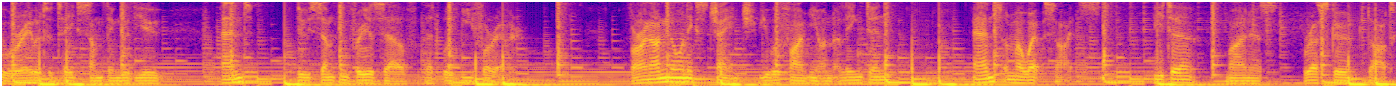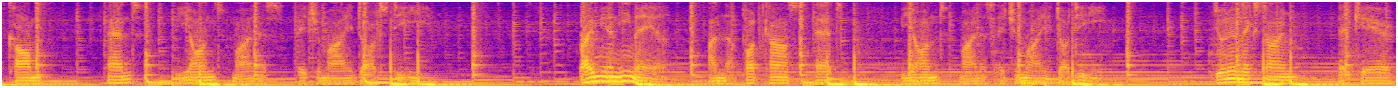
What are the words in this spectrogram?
you were able to take something with you and do something for yourself that will be forever. For an ongoing exchange, you will find me on LinkedIn and on my websites, peter-roessger.com and beyond-hmi.de. Write me an email on the podcast at beyond-hmi.de. Tune in next time. Take care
